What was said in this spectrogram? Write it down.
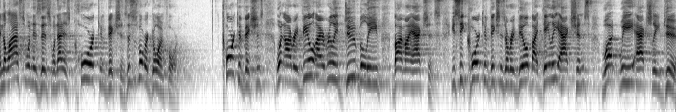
And the last one is this one that is core convictions. This is what we're going for. Core convictions, what I reveal, I really do believe by my actions. You see, core convictions are revealed by daily actions, what we actually do.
